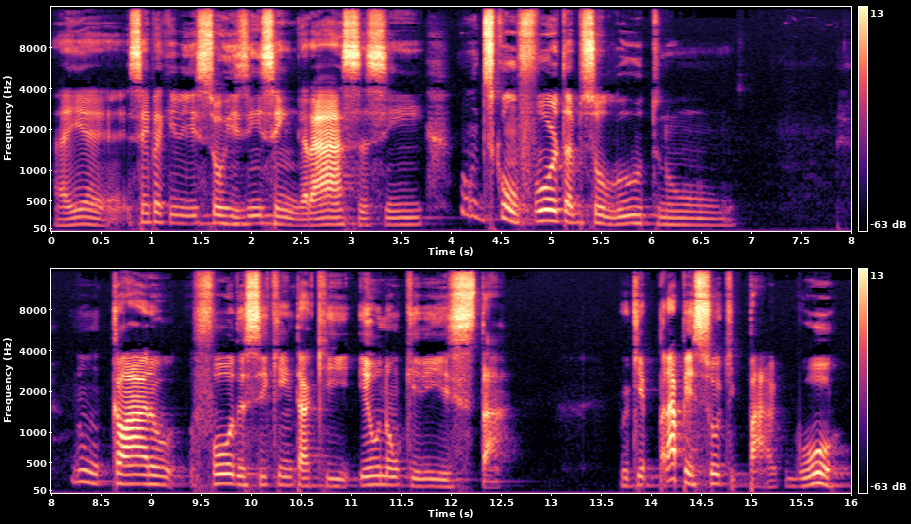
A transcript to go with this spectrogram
Aí é sempre aquele sorrisinho sem graça, assim, um desconforto absoluto, num, num claro, foda-se quem tá aqui, eu não queria estar. Porque pra pessoa que pagou,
